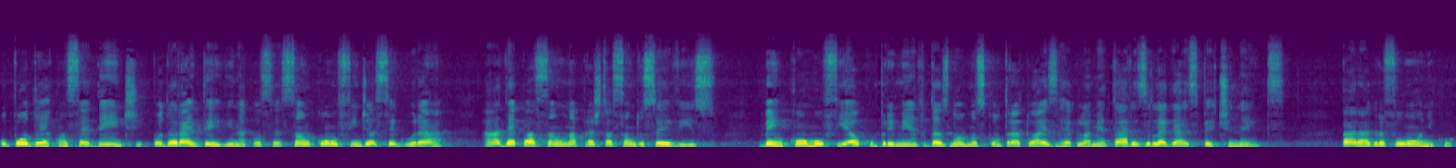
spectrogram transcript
O poder concedente poderá intervir na concessão com o fim de assegurar a adequação na prestação do serviço, bem como o fiel cumprimento das normas contratuais, regulamentares e legais pertinentes. Parágrafo único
